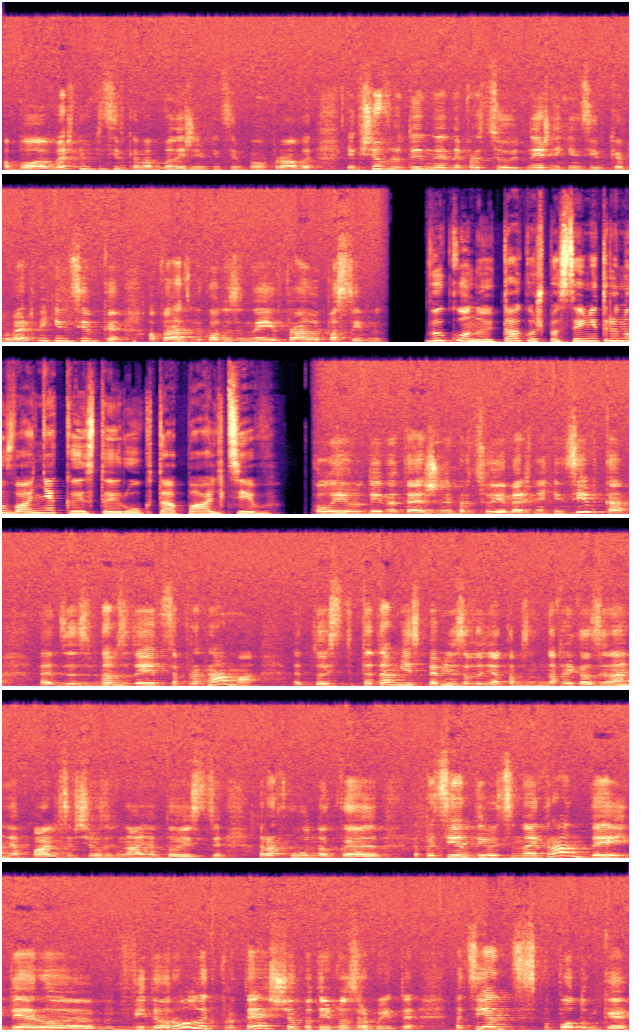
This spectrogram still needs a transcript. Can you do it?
або верхніми кінцівками, або нижніми кінцівками вправи. Якщо в людини не працюють нижні кінцівки або верхні кінцівки, апарат виконує за неї вправи пасивно. Виконують також пасивні тренування кистей рук та пальців. Коли людина теж не працює верхня кінцівка, е, нам задається програма, тобто та там є певні завдання, там, наприклад, згинання пальців чи розгинання, тобто рахунок. Е, Пацієнт дивиться на екран, де йде відеоролик про те, що потрібно зробити. Пацієнт з подумки,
